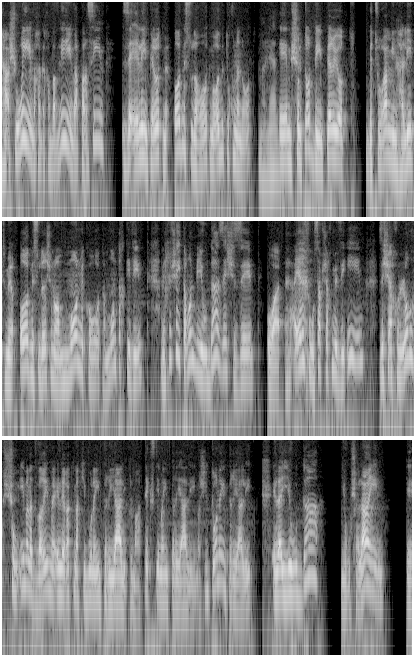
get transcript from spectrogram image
האשורים, ואחר כך הבבלים והפרסים, זה אלה אימפריות מאוד מסודרות, מאוד מתוכננות. מעניין. הן שולטות באימפריות בצורה מנהלית מאוד מסודרת, יש לנו המון מקורות, המון תכתיבים. אני חושב שהיתרון ביהודה זה שזה, או הערך המוסף שאנחנו מביאים, זה שאנחנו לא שומעים על הדברים האלה רק מהכיוון האימפריאלי, כלומר הטקסטים האימפריאליים, השלטון האימפריאלי, אלא יהודה, ירושלים, אה,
